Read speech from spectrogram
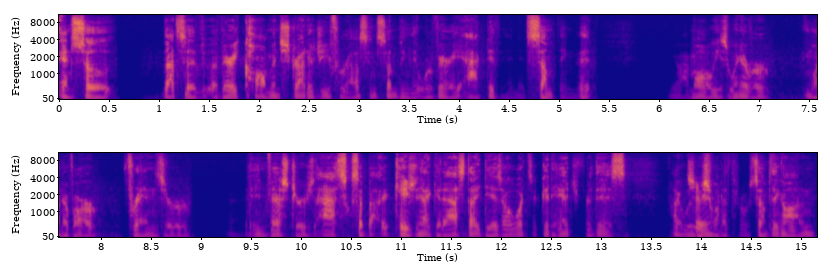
and so that's a, a, very common strategy for us and something that we're very active in. It's something that, you know, I'm always, whenever one of our friends or investors asks about, occasionally I get asked ideas, oh, what's a good hedge for this? I sure. just want to throw something on.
